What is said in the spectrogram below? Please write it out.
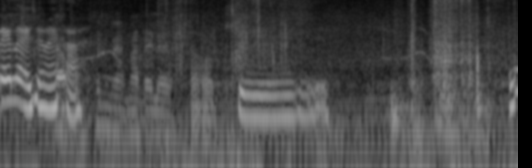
ได้เลยใช่ไหมคะ ขึ้นมาได้เลย โอเค โอ้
